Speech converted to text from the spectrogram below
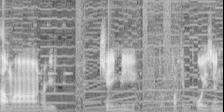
Come on, are you kidding me? The fucking poison.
